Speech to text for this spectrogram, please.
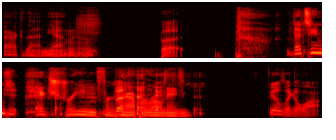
Back then, yeah. yeah. but That seems extreme for But- chaperoning. feels like a lot.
